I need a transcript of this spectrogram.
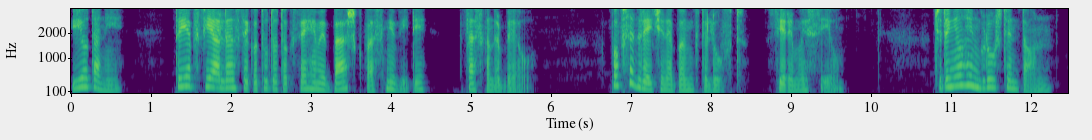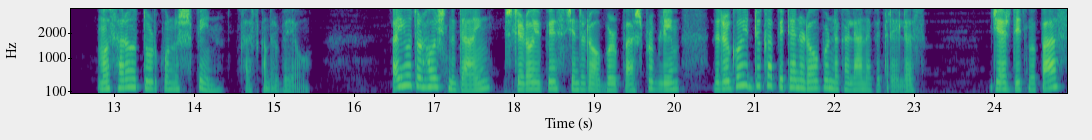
jo tani. Të jap fjalën se këtu do të kthehemi bashkë pas një viti, tha Skënderbeu. Po pse dreqin e bëjmë këtë luftë, thirri Moisiu. Që të njohin grushtin tonë, Mos harro turku në shpinë, tha Skënderbeu. Ai u tërhoq në Danjë, çliroi 500 robër pa shpërblim dhe dërgoi dy kapitenë robër në kalanë e Petrelës. Gjashtë ditë më pas,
